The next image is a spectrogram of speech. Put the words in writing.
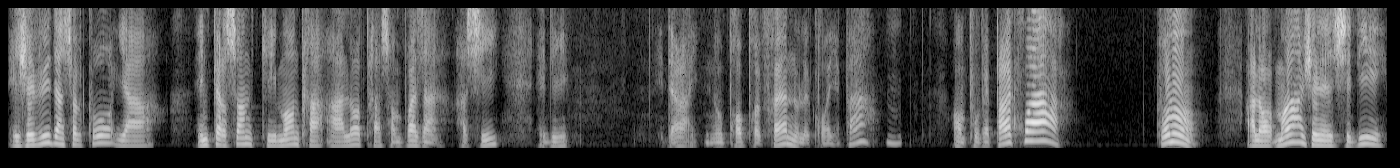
Et j'ai vu d'un seul coup, il y a une personne qui montre à, l'autre, à son voisin assis, et dit, nos propres frères ne le croyaient pas. Mm. On ne pouvait pas croire. Comment? Alors moi, j'ai dit,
